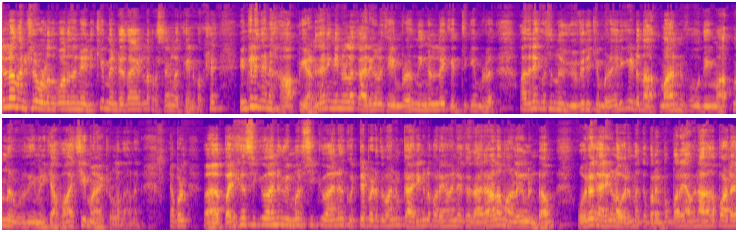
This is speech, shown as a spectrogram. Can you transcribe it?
എല്ലാ മനുഷ്യരും ഉള്ളതുപോലെ തന്നെ എനിക്കും എന്റേതായിട്ടുള്ള പ്രശ്നങ്ങളൊക്കെയാണ് പക്ഷേ എങ്കിലും ഞാൻ ഹാപ്പിയാണ്. ഞാൻ ഇങ്ങനെയുള്ള കാര്യങ്ങൾ ചെയ്യുമ്പോൾ നിങ്ങളിലേക്ക് എത്തിക്കുമ്പോൾ അതിനെക്കുറിച്ചൊന്ന് വിവരിക്കുമ്പോൾ എനിക്ക് കിട്ടുന്ന ആത്മാനുഭൂതിയും ആത്മനിർവൃതിയും എനിക്ക് അവാച്യമായിട്ടുള്ളതാണ്. അപ്പോൾ പരിഹസിക്കുവാനും വിമർശിക്കുവാനും കുറ്റപ്പെടുത്തുവാനും കാര്യങ്ങൾ പറയുവാനും ഒക്കെ ധാരാളം ആളുകളുണ്ടാവും ഓരോ കാര്യങ്ങൾ ഓരോന്നൊക്കെ പറയുമ്പോൾ പറയും അവൻ ആകപ്പാടെ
